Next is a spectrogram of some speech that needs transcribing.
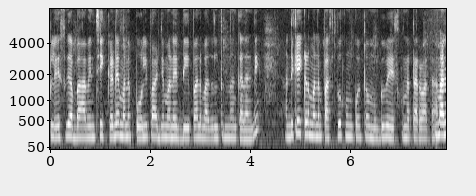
ప్లేస్గా భావించి ఇక్కడే మన పోలిపాడ్యం అనే దీపాలు వదులుతున్నాం కదండి. అందుకే ఇక్కడ మనం పసుపు కుంకుమతో ముగ్గు వేసుకున్న తర్వాత మన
